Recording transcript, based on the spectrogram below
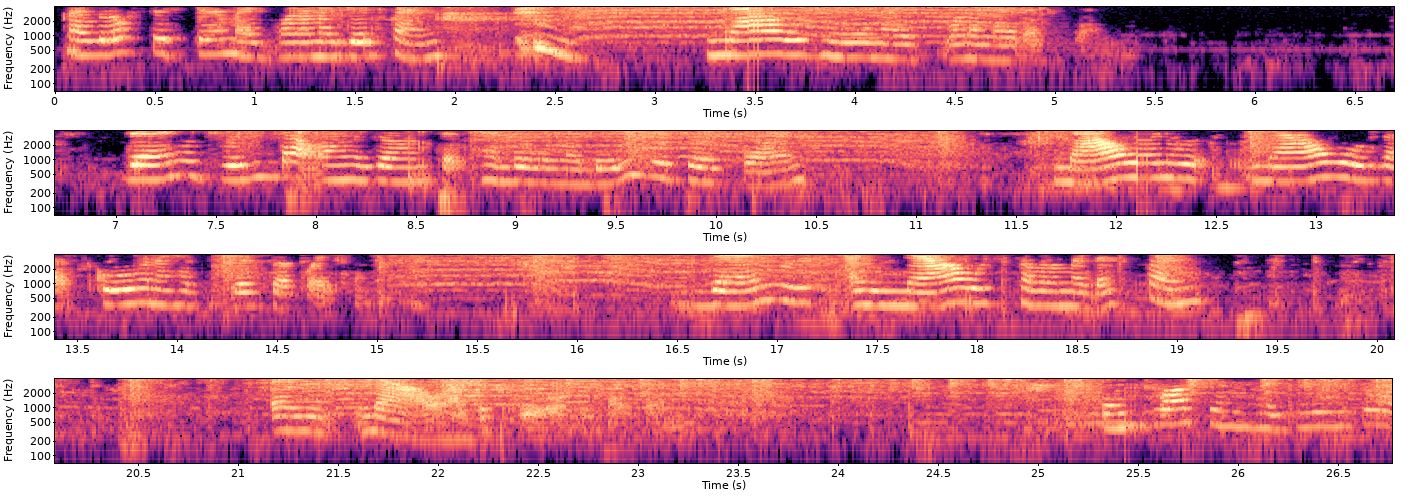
my little sister, my, one of my good friends. now with me and my, one of my best friends. Then, which wasn't that long ago in September Then, I mean, now with some of my best friends and now the pool with my friends. Thanks for watching. Hope you enjoyed.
